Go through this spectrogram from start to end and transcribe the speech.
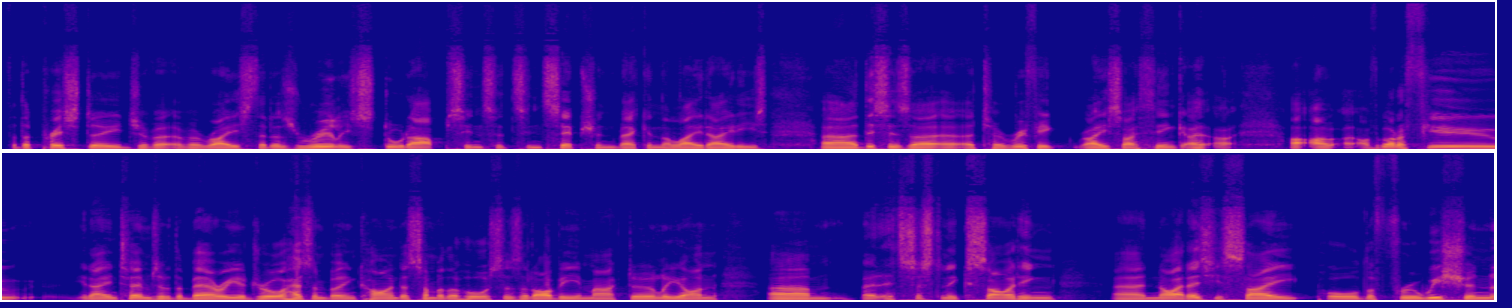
for the prestige of a, of a race that has really stood up since its inception back in the late 80s. Uh, this is a, a terrific race, I think. I, I've got a few you know, in terms of the barrier draw, hasn't been kind to some of the horses that I've earmarked early on. Um, but it's just an exciting uh, night. As you say, Paul, the fruition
